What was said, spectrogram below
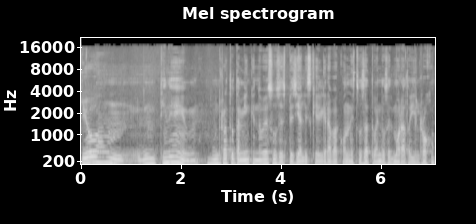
Yo mm, tiene un rato también que no veo esos especiales que él graba con estos atuendos, el morado y el rojo.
